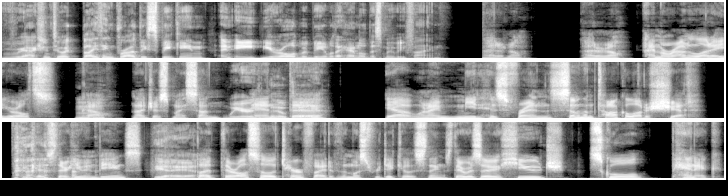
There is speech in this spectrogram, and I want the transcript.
reaction to it, but I think broadly speaking, an eight year old would be able to handle this movie fine. I don't know. I don't know. I'm around a lot of eight year olds, Mhm. Not just my son. Weird, And but okay. uh, yeah, when I meet his friends, some of them talk a lot of shit because they're human beings, yeah, yeah. but they're also terrified of the most ridiculous things. There was a huge school panic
